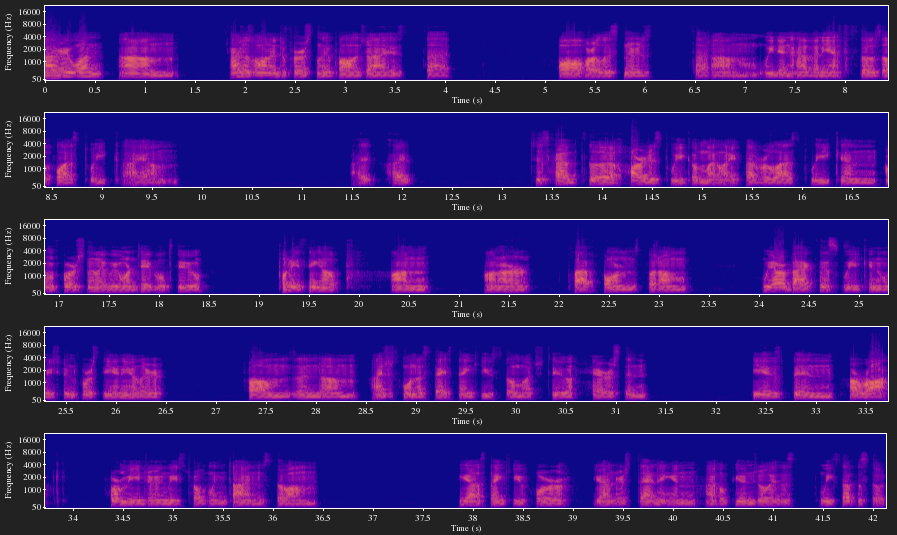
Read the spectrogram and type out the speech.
Hi everyone. Um, I just wanted to personally apologize that all of our listeners that um we didn't have any episodes up last week. I um I I just had the hardest week of my life ever last week, and unfortunately we weren't able to put anything up on on our platforms. But um we are back this week, and we shouldn't foresee any other problems. And um, I just want to say thank you so much to Harrison. He has been a rock for me during these troubling times. So um, yeah, thank you for your understanding, and I hope you enjoy this week's episode.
